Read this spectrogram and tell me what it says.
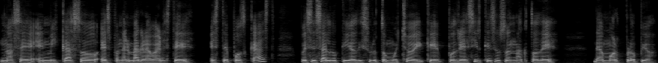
No sé, en mi caso es ponerme a grabar este, este podcast, pues es algo que yo disfruto mucho y que podría decir que eso es un acto de, de amor propio.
